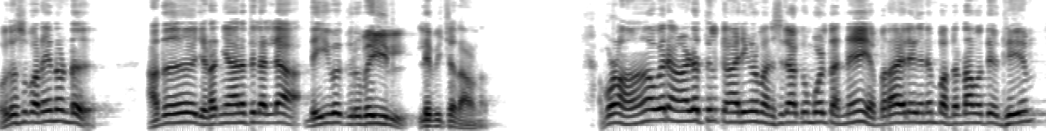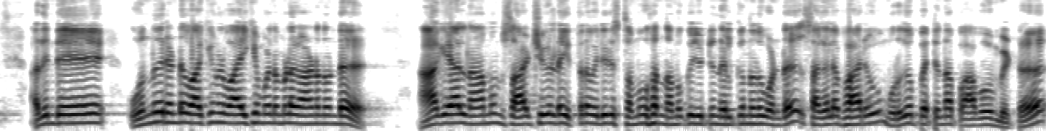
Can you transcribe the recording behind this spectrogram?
ഒരു ദിവസം പറയുന്നുണ്ട് അത് ജഡജ്ഞാനത്തിലല്ല ദൈവകൃപയിൽ ലഭിച്ചതാണ്. അപ്പോൾ ആ ഒരാഴത്തിൽ കാര്യങ്ങൾ മനസ്സിലാക്കുമ്പോൾ തന്നെ എബ്രായ ലേഖനം പന്ത്രണ്ടാമത്തെ അധ്യയം അതിന്റെ ഒന്ന് രണ്ട് വാക്യങ്ങൾ വായിക്കുമ്പോൾ നമ്മൾ കാണുന്നുണ്ട് ആകയാൽ നാമും സാക്ഷികളുടെ ഇത്ര വലിയൊരു സമൂഹം നമുക്ക് ചുറ്റും നിൽക്കുന്നത് കൊണ്ട് സകല ഭാരവും മുറുകെ പറ്റുന്ന പാപവും വിട്ട്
